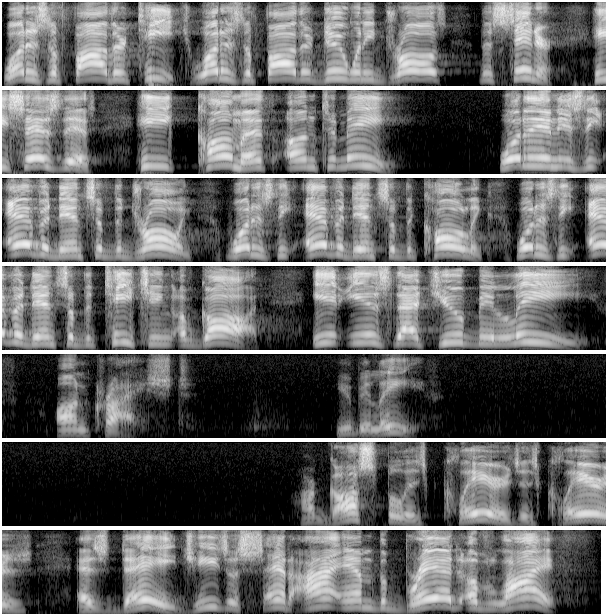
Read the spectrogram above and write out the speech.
What does the Father teach? What does the Father do when He draws the sinner? He says this He cometh unto me. What then is the evidence of the drawing? What is the evidence of the calling? What is the evidence of the teaching of God? It is that you believe on Christ. You believe. Our gospel is clear, it's as clear as, as day. Jesus said, I am the bread of life.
